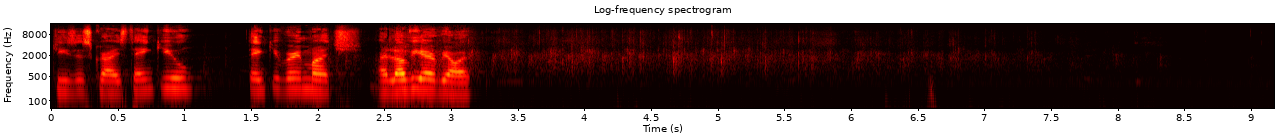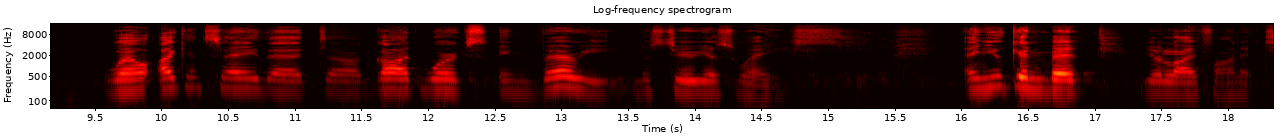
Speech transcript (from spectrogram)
Jesus Christ. Thank you. Thank you very much. I love you, everyone. Well, I can say that uh, God works in very mysterious ways. And you can bet your life on it.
